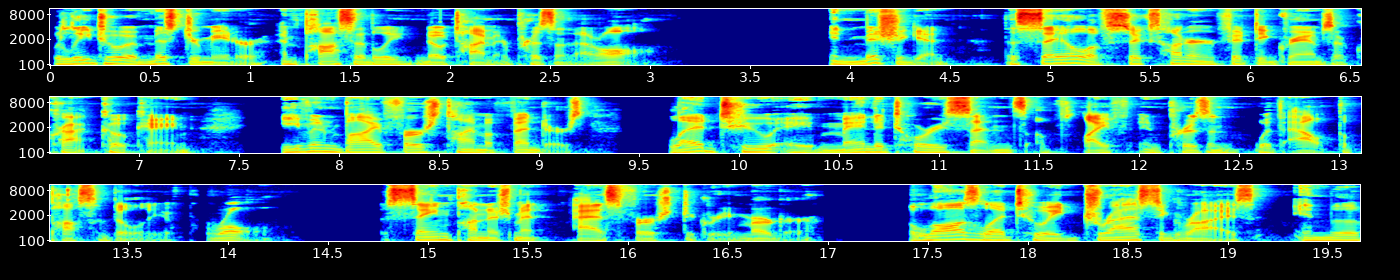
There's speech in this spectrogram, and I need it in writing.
would lead to a misdemeanor and possibly no time in prison at all. In Michigan, the sale of 650 grams of crack cocaine, even by first time offenders, led to a mandatory sentence of life in prison without the possibility of parole, the same punishment as first degree murder. The laws led to a drastic rise in the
